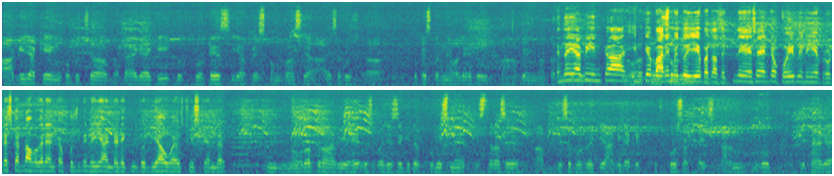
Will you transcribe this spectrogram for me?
आगे जाके इनको कुछ बताया गया कि कुछ प्रोटेस्ट या प्रेस कॉन्फ्रेंस या ऐसा कुछ प्रोटेस्ट करने वाले हैं तो कहाँ पे नहीं अभी इनका इनके बारे में तो ये बता सकते नहीं ऐसा इनका कोई भी नहीं है प्रोटेस्ट करना वगैरह इनका कुछ भी नहीं है अंडरटेकिंग तो दिया हुआ है उस चीज़ के अंदर। नवरात्र आ रही है उस वजह से किधर पुलिस ने इस तरह से आप जैसे बोल रहे हैं कि आगे जाके कुछ हो सकता है इस कारण उनको उठाया गया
